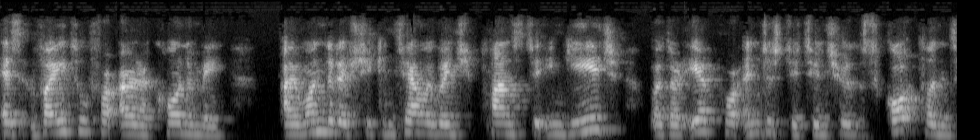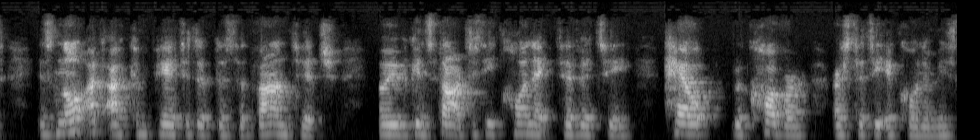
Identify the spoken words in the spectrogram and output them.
is vital for our economy I wonder if she can tell me when she plans to engage with our airport industry to ensure that Scotland is not at a competitive disadvantage and we can start to see connectivity help recover our city economies.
